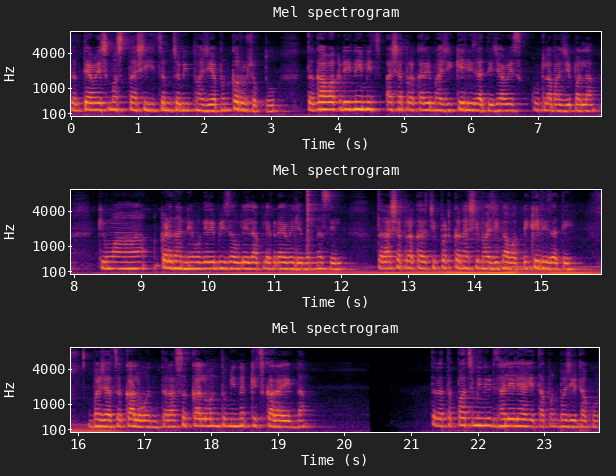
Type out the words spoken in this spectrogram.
तर त्यावेळेस मस्त अशी ही चमचमीत भाजी आपण करू शकतो. तर गावाकडे नेहमीच अशा प्रकारे भाजी केली जाते. ज्यावेळेस कुठला भाजीपाला किंवा कडधान्य वगैरे भिजवलेलं आपल्याकडे अवेलेबल नसेल तर अशा प्रकारची पटकन अशी भाजी गावाकडे केली जाते. भज्याचं कालवण तर असं कालवण तुम्ही नक्कीच करा एकदा. तर आता पाच मिनिट झालेले आहेत आपण भजी टाकून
